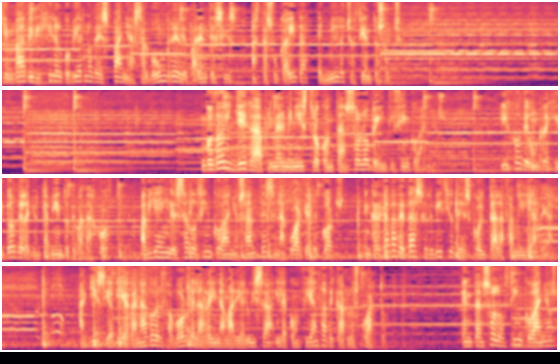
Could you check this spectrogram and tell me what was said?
quien va a dirigir el gobierno de España, salvo un breve paréntesis, hasta su caída en 1808. Godoy llega a primer ministro con tan solo 25 años hijo de un regidor del ayuntamiento de Badajoz, había ingresado cinco años antes en la Guardia de Corps, encargada de dar servicio de escolta a la familia real. Allí se había ganado el favor de la reina María Luisa y la confianza de Carlos IV. En tan solo cinco años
